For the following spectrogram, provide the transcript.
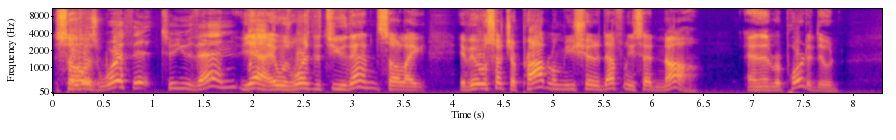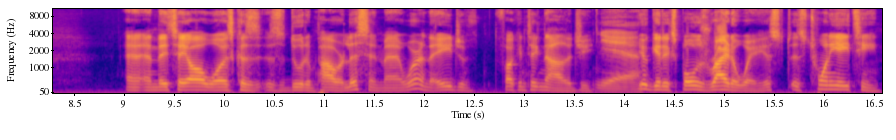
so it was worth it to you then. yeah, it was worth it to you then. So like, if it was such a problem, you should have definitely said no, and then reported dude. And, and they say, oh, well, it's because it's a dude in power. Listen, man, we're in the age of fucking technology. Yeah. You'll get exposed right away. It's it's 2018,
